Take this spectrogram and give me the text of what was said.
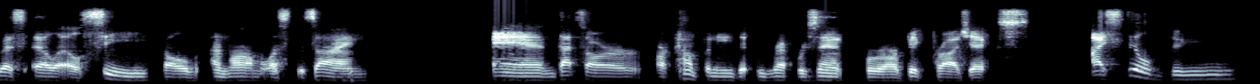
US LLC called Anomalous Design. And that's our, our company that we represent for our big projects. I still do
